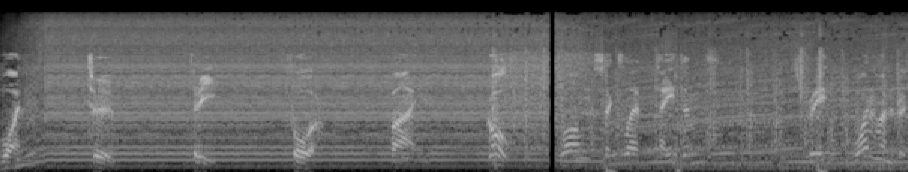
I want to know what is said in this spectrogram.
One, two, three, four, five. Go! Long six left tightens. Straight 100.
